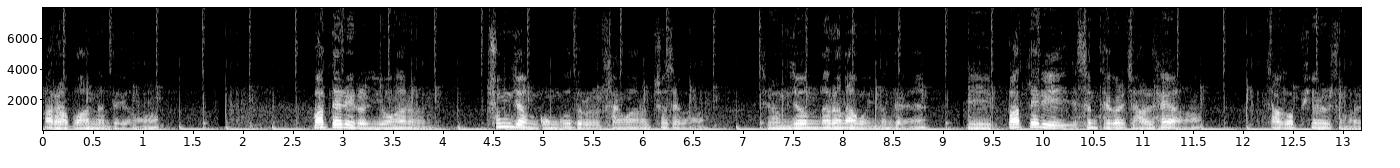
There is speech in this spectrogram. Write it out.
알아보았는데요. 배터리를 이용하는 충전 공구들을 사용하는 추세가 점점 늘어나고 있는데 이 배터리 선택을 잘 해야 작업 효율성을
